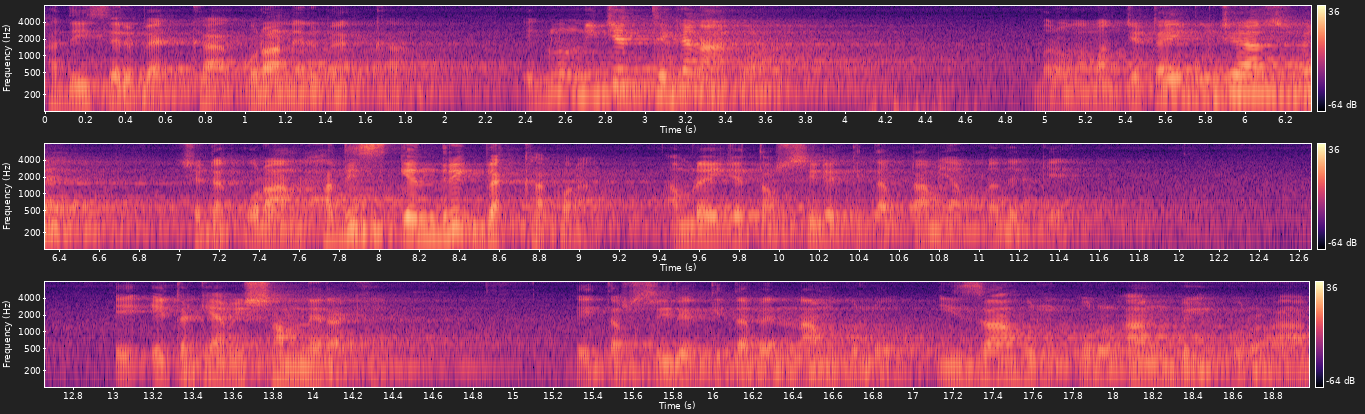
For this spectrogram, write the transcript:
হাদিসের ব্যাখ্যা, কোরআনের ব্যাখ্যা, এগুলো নিজের থেকে না করা, বরং আমার যেটাই বুঝে আসবে সেটা কোরআন হাদিস কেন্দ্রিক ব্যাখ্যা করা। আমরা এই যে তফসিরের কিতাবটা আমি আপনাদেরকে এটাকে আমি সামনে রাখি। এই তফসিরের কিতাবের নাম হলো ইজাহুল কোরআন বিল কোরআন।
